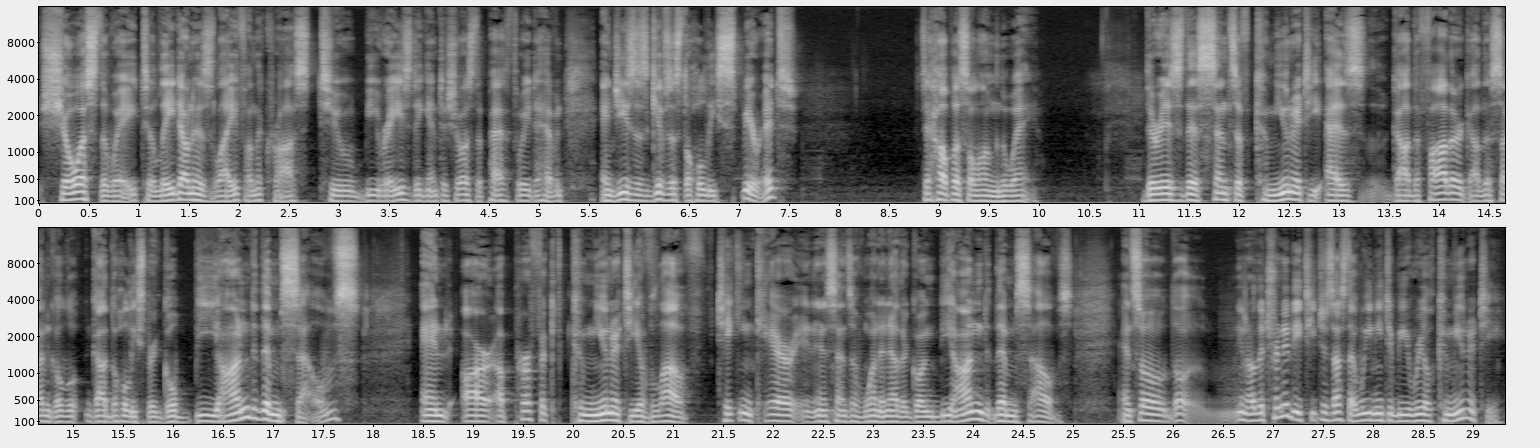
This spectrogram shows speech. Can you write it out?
show us the way, to lay down His life on the cross, to be raised again, to show us the pathway to heaven, and Jesus gives us the Holy Spirit to help us along the way there is this sense of community as God the Father, God the Son, God the Holy Spirit go beyond themselves and are a perfect community of love, taking care in a sense of one another, going beyond themselves. And so, the, you know, the Trinity teaches us that we need to be real community.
